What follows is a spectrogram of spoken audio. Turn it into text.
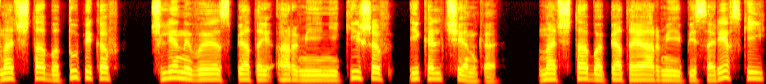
начштаба Тупиков, члены ВС 5-й армии Никишев и Кольченко, начштаба 5-й армии Писаревский,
